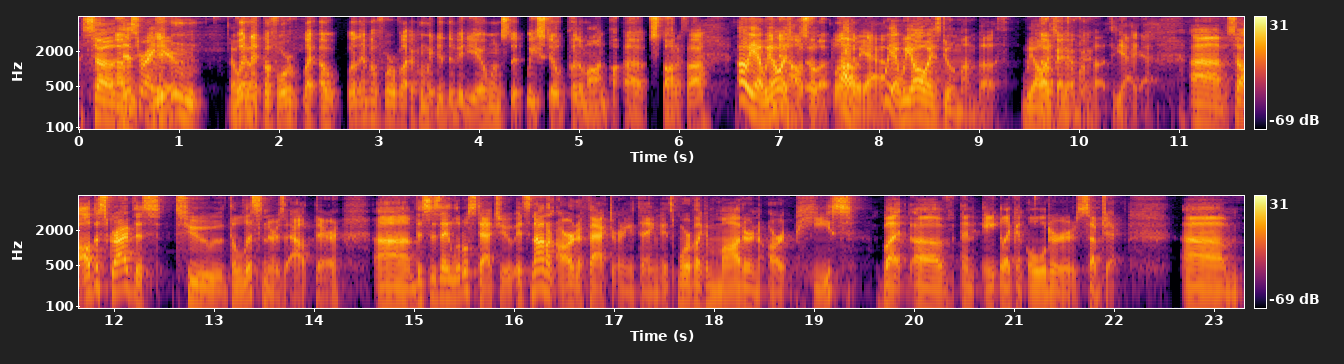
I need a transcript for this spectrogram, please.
So Um, this right here, didn't- Oh, wasn't it before? Like, oh, wasn't it before? Like when we did the video ones that we still put them on uh, Spotify. oh yeah, we always also oh, Oh it? yeah. yeah, we always do them on both. We always Okay, do them on both. Yeah, yeah. Um, so I'll describe this to the listeners out there. Um, this is a little statue. It's not an artifact or anything. It's more of like a modern art piece, but of an like an older subject. Um,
